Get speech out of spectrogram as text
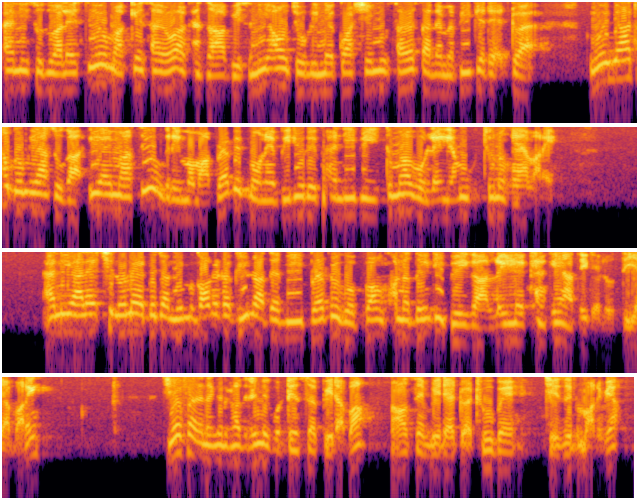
အန်နီဆိုသူကလည်းစီးရုံမှာကင်ဆာရောဂါခံစားပြီးဇနီးဟောင်းဂျိုလီနဲ့ကွာရှင်းမှုဆောင်ရွက်စာနဲ့မပြီးပြတ်တဲ့အတွက်ငွေများထုတ်လို့မရဆိုက AI မှာစီးရုံကလေးပေါ်မှာ Brad Pitt ပုံနဲ့ဗီဒီယိုတွေဖန်တီးပြီးသူမကိုလိမ်လည်မှုကျူးလွန်ခဲ့ရပါတယ် အန်နီကလည်းချစ်လွန်တဲ့အတွက်ကြောင့်နေမကောင်းတဲ့အတွက်ဂိမ်းနာတက်ပြီး Brad Pitt ကိုပေါင်9သိန်းထိပေးကလိမ်လည်ခံခဲ့ရသေးတယ်လို့သိရပါတယ်။ JFN နိုင်ငံတကာသတင်းတွေကိုတင်ဆက်ပေးတာပါ။နောက်ဆင်ပေးတဲ့အတွက်အထူးပဲကျေးဇူးတင်ပါတယ်ဗျာ။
